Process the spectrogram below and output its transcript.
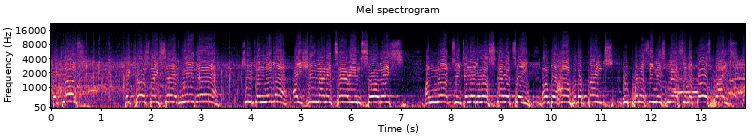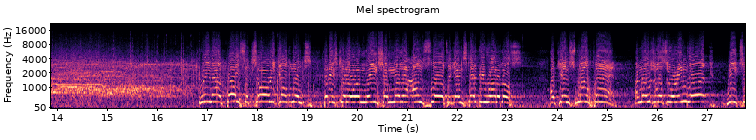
because, because they said we're there to deliver a humanitarian service and not to deliver austerity on behalf of the banks who put us in this mess in the first place. We now face a Tory government that is going to unleash another onslaught against every one of us, against welfare. And those of us who are in work need to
